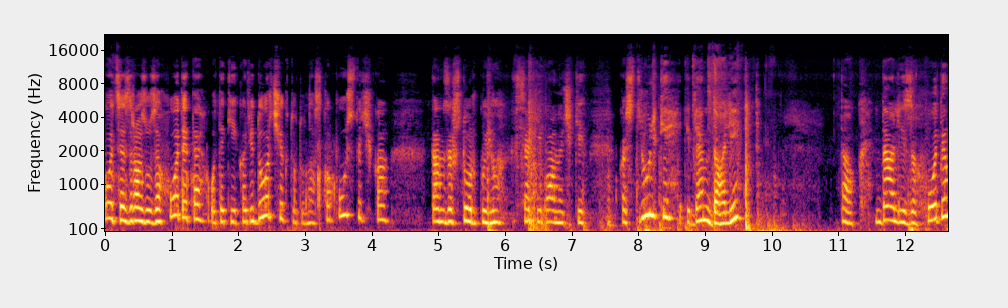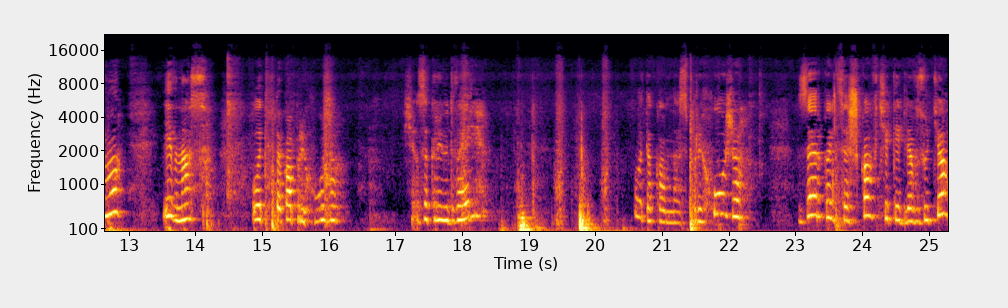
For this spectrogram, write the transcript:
Оце зразу заходите, отакий коридорчик. Тут у нас капусточка. Там за шторкою всякі баночки, кастрюльки. Ідемо далі. Так, далі заходимо. І в нас от така прихожа. Зараз закрию двері. Ось така в нас прихожа. Зеркальце, шкафчики для взуття.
